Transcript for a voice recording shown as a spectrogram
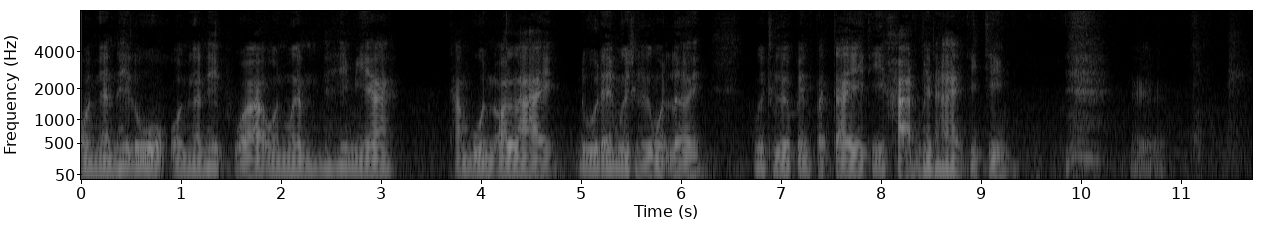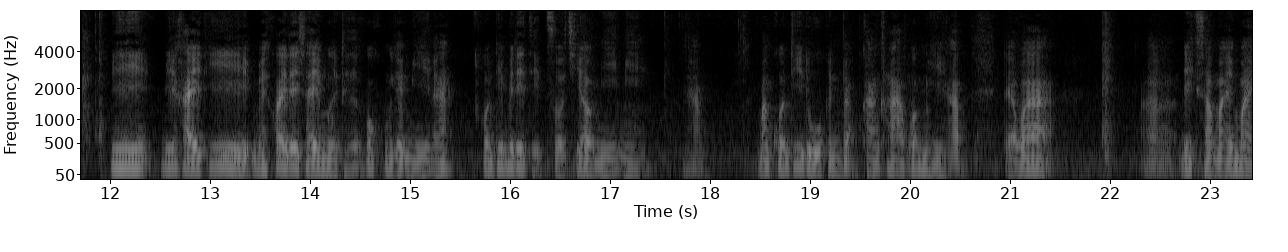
โอนเงินให้ลูก โอนเงินให้ผัว โอนเงินให้เมียทำบุญออนไลน์ ดูได้มือถือหมดเลย มือถือเป็นปัจจัยที่ขาดไม่ได้จริงๆมีมีใครที่ไม่ค่อยได้ใช้มือถือก็คงจะมีนะ คนที่ไม่ได้ติดโซเชียลมีมีนะครับ บางคนที่ดูเป็นแบบค้างคราวก็มีครับ แต่ว่าเด็กสมัยใหม่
